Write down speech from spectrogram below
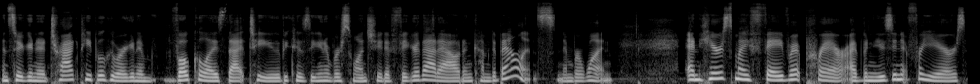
And so you're going to attract people who are going to vocalize that to you because the universe wants you to figure that out and come to balance. Number one. And here's my favorite prayer. I've been using it for years,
